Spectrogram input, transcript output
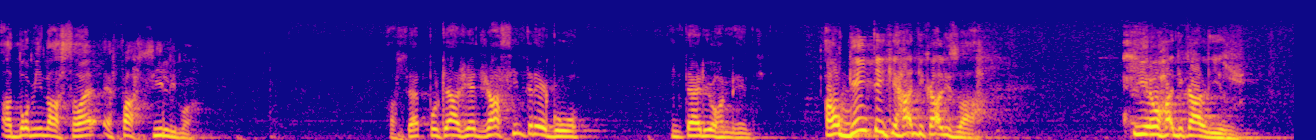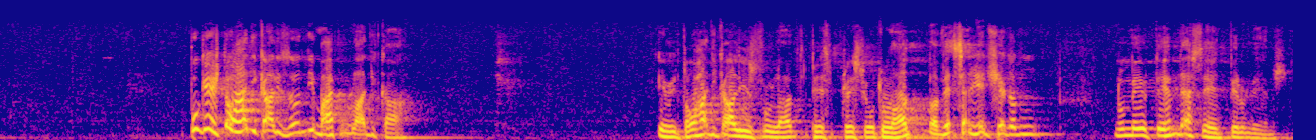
a dominação é, é facílima. Tá certo? Porque a gente já se entregou interiormente. Alguém tem que radicalizar. E eu radicalizo. Porque estão radicalizando demais para o lado de cá. Eu então radicalizo para, lado, para esse outro lado, para ver se a gente chega no, no meio termo decente, pelo menos.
